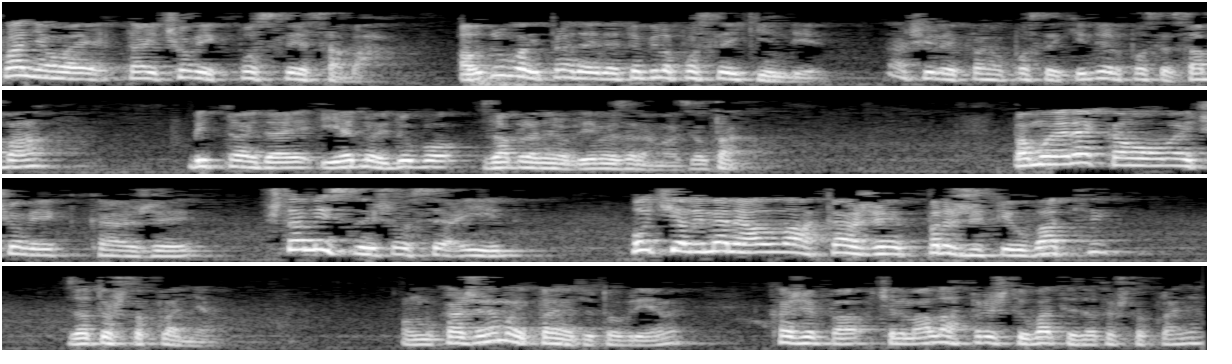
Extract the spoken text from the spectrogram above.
klanjao je taj čovjek poslije sabaha. A u drugoj predaji da je to bilo poslije ikindije. Znači ili je klanjao poslije ikindije ili poslije sabaha, bitno je da je jedno i drugo zabranjeno vrijeme za namaz, je li tako? Pa mu je rekao ovaj čovjek, kaže, šta misliš o Sa'id? Hoće li mene Allah, kaže, pržiti u vatri? Zato što klanja. On mu kaže, nemoj klanjati u to vrijeme. Kaže, pa će li me Allah pržiti u vatri zato što klanja?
